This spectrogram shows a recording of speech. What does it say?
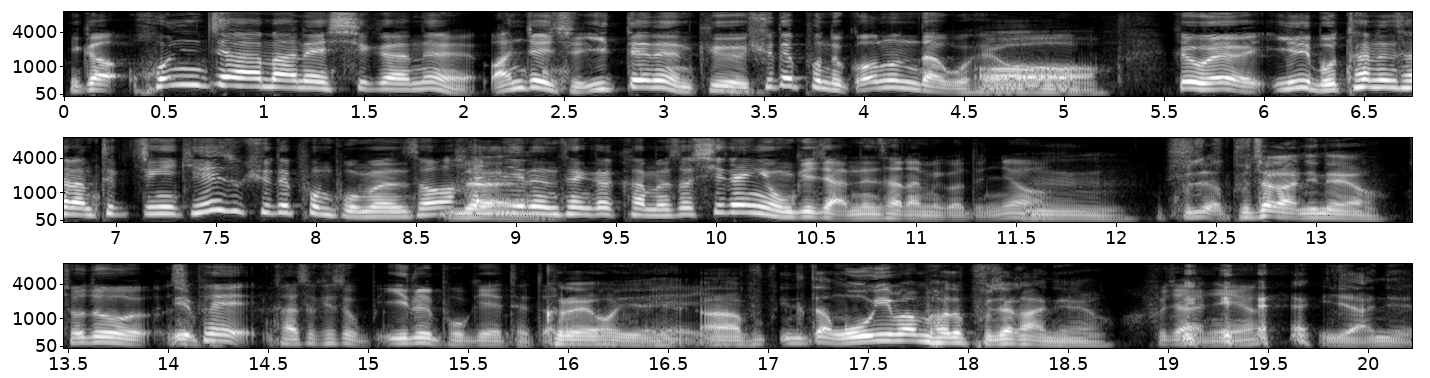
그러니까 혼자만의 시간을 완전히 즐. 이때는 그 휴대폰도 꺼놓는다고 해요. 어. 그왜일 못하는 사람 특징이 계속 휴대폰 보면서 할 네. 일은 생각하면서 실행에 옮기지 않는 사람이거든요. 음, 부자, 부자가 아니네요. 저도 스페 가서 계속 일을 보게 되더라고요. 그래요, 예. 예, 예. 아, 부- 일단 5위만 봐도 부자가 아니에요. 부자 아니에요? 예, 아니에요.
